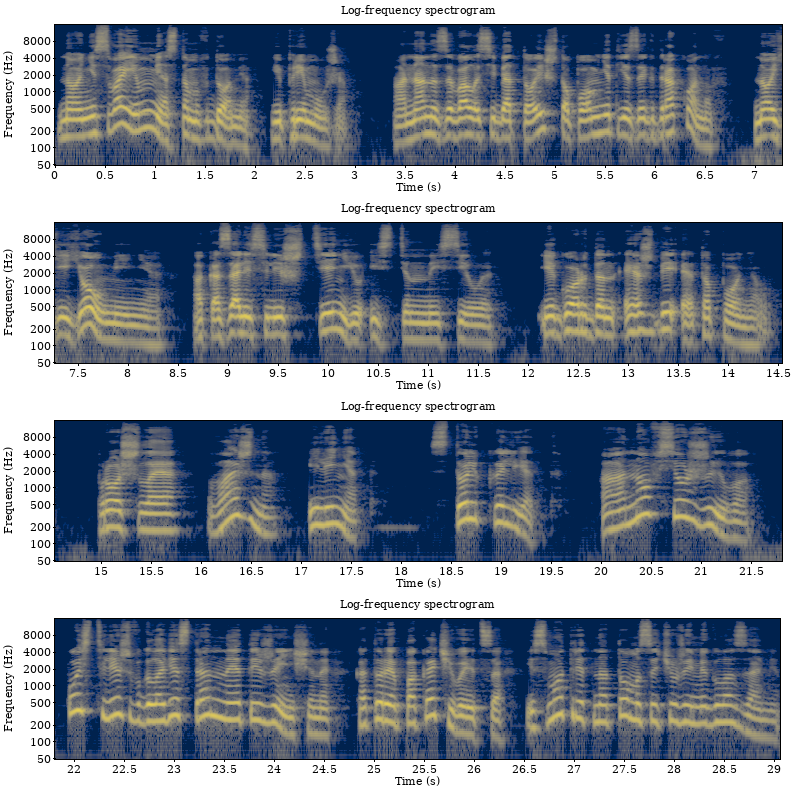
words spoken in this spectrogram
но не своим местом в доме и при муже. Она называла себя той, что помнит язык драконов, но ее умения оказались лишь тенью истинной силы. И Гордон Эшби это понял. Прошлое важно? или нет. Столько лет, а оно все живо. Пусть лишь в голове странной этой женщины, которая покачивается и смотрит на Томаса чужими глазами.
